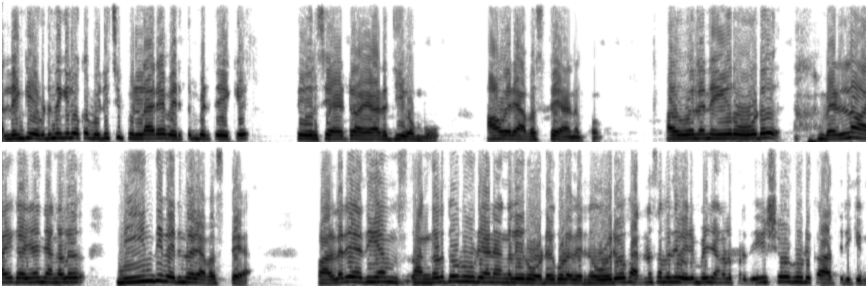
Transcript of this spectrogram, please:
അല്ലെങ്കിൽ എവിടുന്നെങ്കിലും ഒക്കെ വിളിച്ച് പിള്ളേരെ വരുത്തുമ്പോഴത്തേക്ക് തീർച്ചയായിട്ടും അയാളുടെ ജീവൻ പോവും. ആ ഒരു അവസ്ഥയാണ് ഇപ്പം അതുപോലെ തന്നെ ഈ റോഡ് വെള്ളമായി കഴിഞ്ഞാൽ ഞങ്ങൾ നീന്തി വരുന്ന ഒരു അവസ്ഥയാ. വളരെയധികം കൂടിയാണ് ഞങ്ങൾ ഈ റോഡിൽ കൂടെ വരുന്നത്. ഓരോ ഭരണസമിതി വരുമ്പോഴും ഞങ്ങൾ പ്രതീക്ഷയോടുകൂടി കാത്തിരിക്കും.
